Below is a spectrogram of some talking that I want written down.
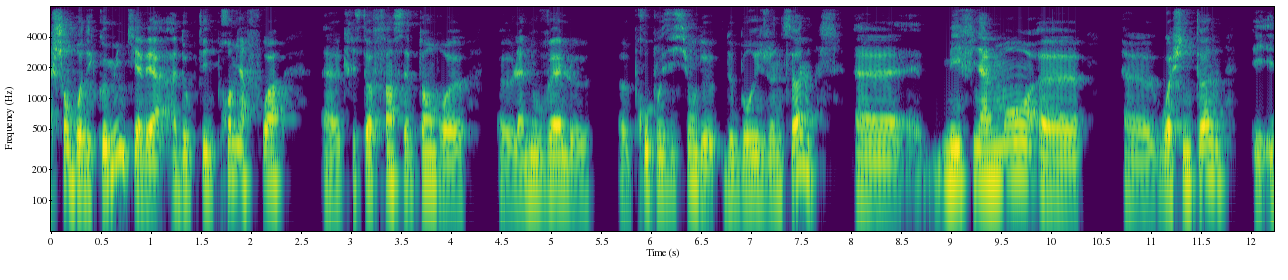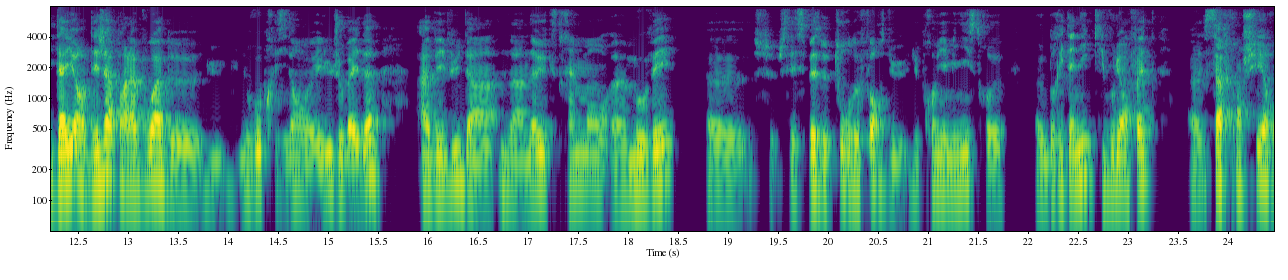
Chambre des communes qui avait adopté une première fois, euh, Christophe, fin septembre, euh, la nouvelle proposition de, Boris Johnson. mais finalement, Washington, et, d'ailleurs déjà par la voix du, nouveau président élu Joe Biden, avait vu d'un œil extrêmement mauvais cette espèce de tour de force du, Premier ministre britannique qui voulait en fait s'affranchir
